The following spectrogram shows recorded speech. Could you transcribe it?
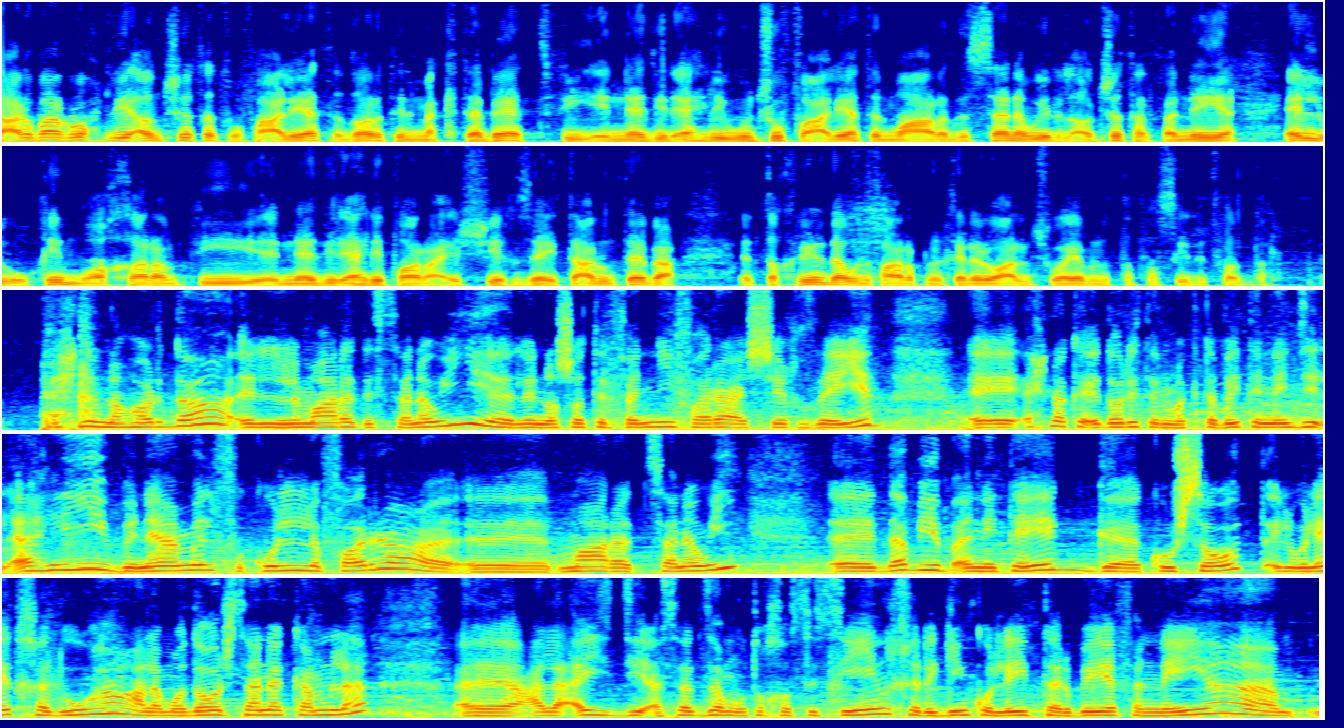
تعالوا بقى نروح لأنشطة وفعاليات إدارة المكتبات في النادي الأهلي ونشوف فعاليات المعرض السنوي للأنشطة الفنية اللي أقيم مؤخرا في النادي الأهلي فرع الشيخ زايد. تعالوا نتابع التقرير ده ونتعرف من خلاله على شوية من التفاصيل. اتفضل. إحنا النهارده المعرض السنوي للنشاط الفني فرع الشيخ زايد. آه، إحنا كإدارة المكتبات النادي الأهلي بنعمل في كل فرع آه، معرض سنوي. آه، ده بيبقى نتاج كورسات الولاد خدوها على مدار سنة كاملة آه، على أيدي أساتذة متخصصين خريجين كلية تربية فنية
